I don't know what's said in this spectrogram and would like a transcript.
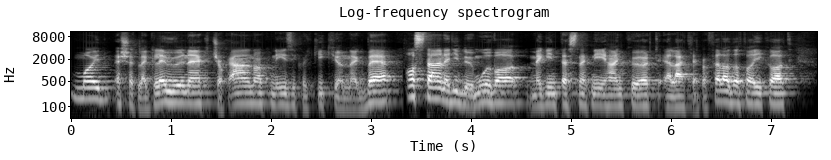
majd esetleg leülnek, csak állnak, nézik, hogy kik jönnek be. Aztán egy idő múlva megint tesznek néhány kört, ellátják a feladataikat,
